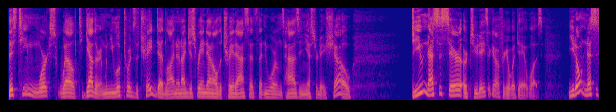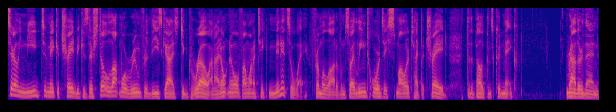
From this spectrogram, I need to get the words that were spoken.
This team works well together. And when you look towards the trade deadline, and I just ran down all the trade assets that New Orleans has in yesterday's show, do you necessarily, or two days ago, I forget what day it was, you don't necessarily need to make a trade because there's still a lot more room for these guys to grow. And I don't know if I want to take minutes away from a lot of them. So I lean towards a smaller type of trade that the Pelicans could make rather than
